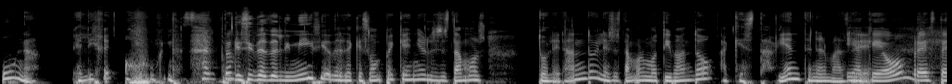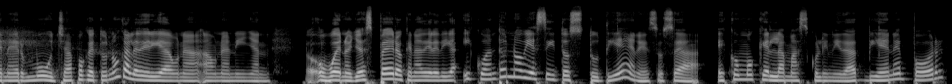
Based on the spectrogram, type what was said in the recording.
una, elige una. Exacto. Porque si desde el inicio, desde que son pequeños, les estamos tolerando y les estamos motivando a que está bien tener más Y de... a qué hombres tener muchas, porque tú nunca le dirías a una, a una niña, o bueno, yo espero que nadie le diga, ¿y cuántos noviecitos tú tienes? O sea, es como que la masculinidad viene por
